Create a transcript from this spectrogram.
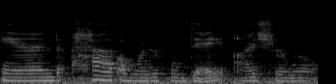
and have a wonderful day. I sure will.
